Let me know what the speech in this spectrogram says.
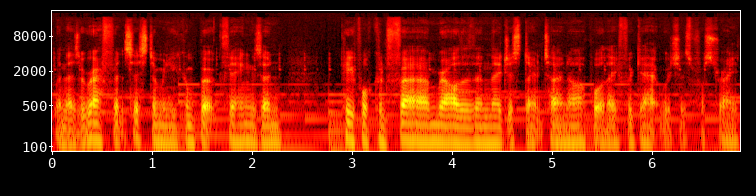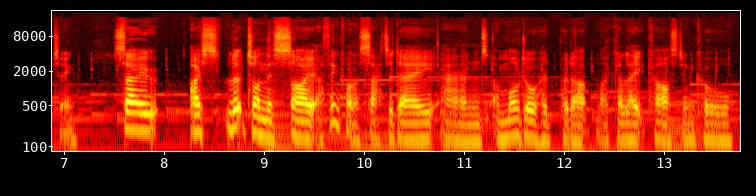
when there's a reference system and you can book things and people confirm rather than they just don't turn up or they forget, which is frustrating. So I looked on this site, I think on a Saturday, and a model had put up like a late casting call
